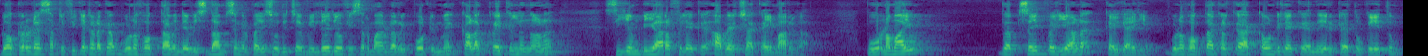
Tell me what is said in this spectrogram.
ഡോക്ടറുടെ സർട്ടിഫിക്കറ്റ് അടക്കം ഗുണഭോക്താവിന്റെ വിശദാംശങ്ങൾ പരിശോധിച്ച് വില്ലേജ് ഓഫീസർമാരുടെ റിപ്പോർട്ടിന്മേൽ കളക്ട്രേറ്റിൽ നിന്നാണ് സി എം ഡി ആർ എഫിലേക്ക് അപേക്ഷ കൈമാറുക. പൂർണമായും വെബ്സൈറ്റ് വഴിയാണ് കൈകാര്യം. ഗുണഭോക്താക്കൾക്ക് അക്കൗണ്ടിലേക്ക് നേരിട്ട് തുകയെത്തും.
